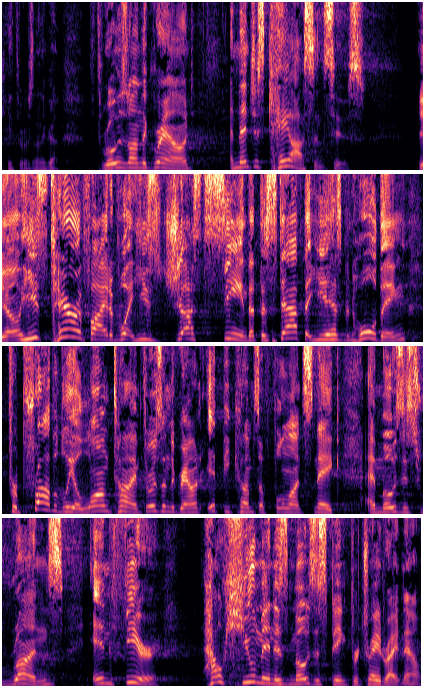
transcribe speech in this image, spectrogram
Okay, throws it on the ground. Throws it on the ground, and then just chaos ensues. You know, he's terrified of what he's just seen, that the staff that he has been holding for probably a long time throws on the ground, it becomes a full on snake, and Moses runs in fear. How human is Moses being portrayed right now?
